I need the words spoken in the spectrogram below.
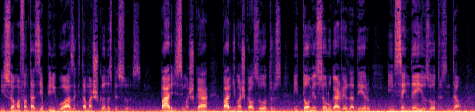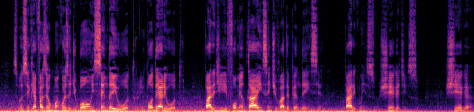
Isso é uma fantasia perigosa que está machucando as pessoas. Pare de se machucar, pare de machucar os outros e tome o seu lugar verdadeiro e incendeie os outros então. Se você quer fazer alguma coisa de bom, incendeie o outro, empodere o outro. Pare de fomentar e incentivar a dependência. Pare com isso. Chega disso. Chega.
